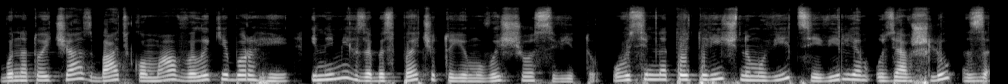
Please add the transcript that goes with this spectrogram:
бо на той час батько мав великі борги і не міг забезпечити йому вищу освіту. У 18-річному віці Вільям узяв шлюб з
